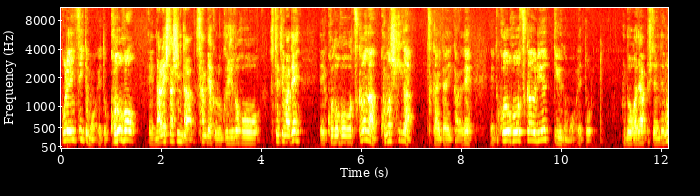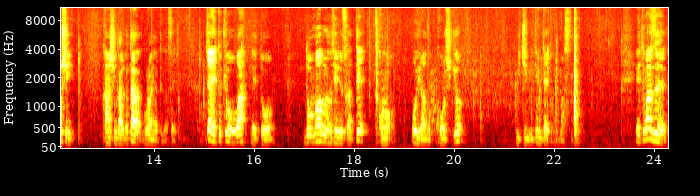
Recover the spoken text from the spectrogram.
これについても、えー、とコド法え慣れ親しんだ360度法捨ててまで、えコド法を使うのはこの式が使いたいからで、えーと、コド法を使う理由っていうのも、えーと、動画でアップしてるんでもし関心がある方はご覧になってください。じゃあ、えーと、今日は、えー、とドームアブルの定理を使ってこのオイラーの公式を導いてみたいと思います。えっ、ー、とまず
